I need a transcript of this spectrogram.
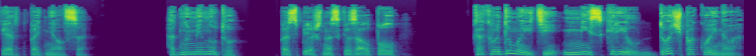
Херт поднялся. «Одну минуту», – поспешно сказал Пол. «Как вы думаете, мисс Крилл – дочь покойного?»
